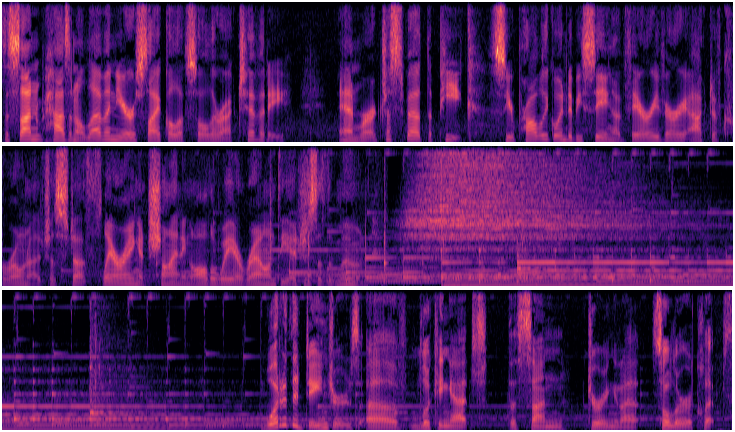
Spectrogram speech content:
The sun has an 11 year cycle of solar activity, and we're just about the peak. So you're probably going to be seeing a very, very active corona just uh, flaring and shining all the way around the edges of the moon. What are the dangers of looking at the sun during a solar eclipse?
